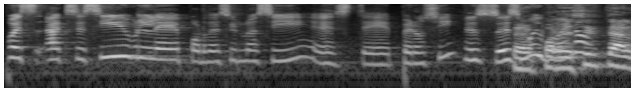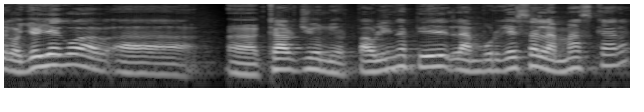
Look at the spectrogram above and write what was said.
pues, accesible, por decirlo así, este, pero sí, es, es Pero muy por bueno. decirte algo, yo llego a, a, a Carl Jr., Paulina pide la hamburguesa la más cara.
